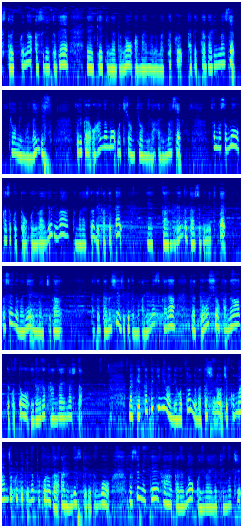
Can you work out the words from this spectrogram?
ストイックなアスリートで、えー、ケーキなどの甘いもの全く食べたがりません。興味もないです。それからお花ももちろん興味がありません。そもそも家族とお祝いよりは友達と出かけたい、えー、ガールフレンドと遊びに行きたい。まあ、そういうのがね、今一番楽しい時期でもありますから、じゃあどうしようかなってことをいろいろ考えました。まあ、結果的にはね、ほとんど私の自己満足的なところがあるんですけれども、まあ、せめて母からのお祝いの気持ち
